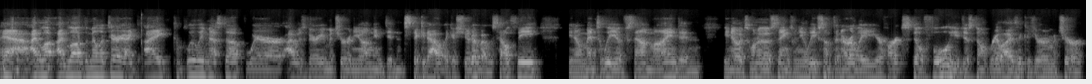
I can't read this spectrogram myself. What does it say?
yeah i love i love the military. I, I completely messed up where i was very immature and young and didn't stick it out like i should have. I was healthy you know mentally of sound mind. And you know it's one of those things when you leave something early your heart's still full. You just don't realize it because you're immature.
